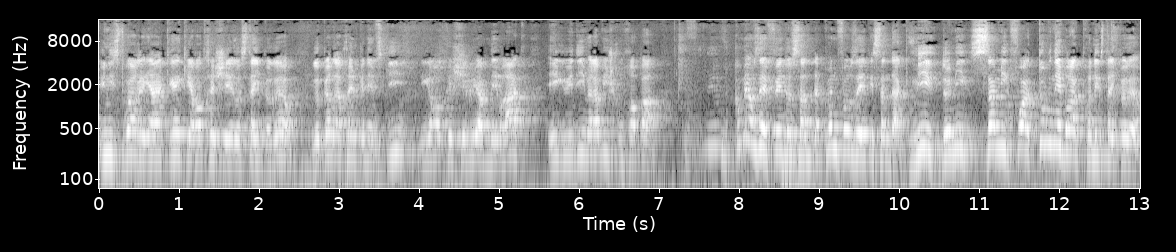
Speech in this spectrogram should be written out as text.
une histoire, il y a un quelqu'un qui est rentré chez le Steipeler, le père d'Apraham Kanevski, il est rentré chez lui à Bnebrak et il lui dit Mais Rabbi, je comprends pas. Combien vous avez fait de sandak? Combien de fois vous avez été sandak? 1000, 2000, 5000 fois Tout Bnebrak prenez le.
